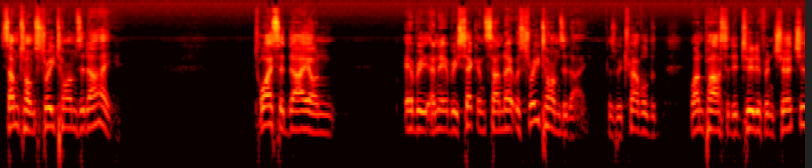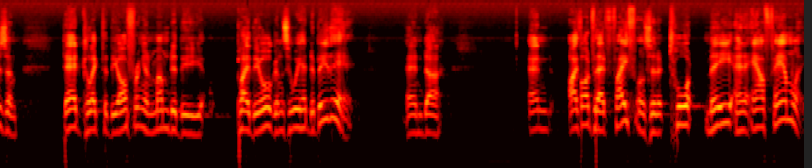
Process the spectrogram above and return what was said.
sometimes three times a day. Twice a day on every and every second Sunday it was three times a day because we travelled. One pastor did two different churches, and Dad collected the offering, and Mum did the played the organ, so we had to be there. And uh, and I thought for that faithfulness that it taught me and our family.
